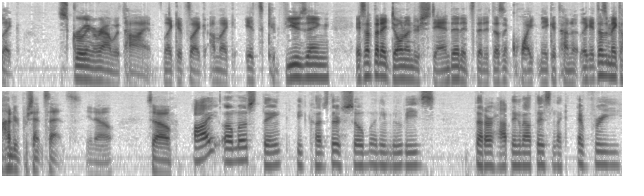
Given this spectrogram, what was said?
like screwing around with time. Like it's like I'm like it's confusing. It's not that I don't understand it. It's that it doesn't quite make a ton of like it doesn't make hundred percent sense. You know. So I almost think because there's so many movies that are happening about this and like every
